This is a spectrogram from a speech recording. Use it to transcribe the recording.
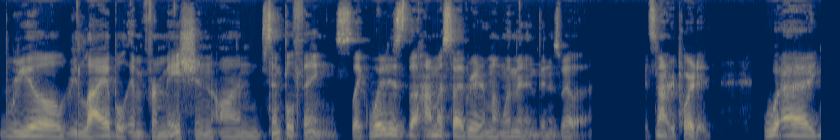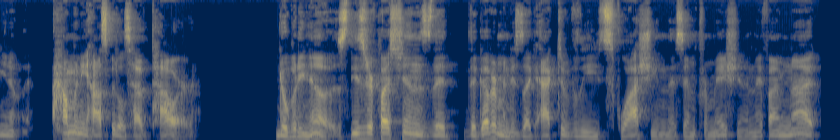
real, reliable information on simple things like what is the homicide rate among women in Venezuela? It's not reported. Uh, you know, how many hospitals have power? Nobody knows. These are questions that the government is like actively squashing this information. And if I'm not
